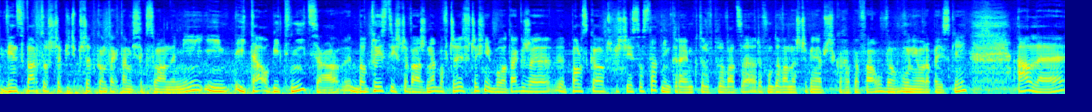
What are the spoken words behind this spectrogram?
więc warto szczepić przed kontaktami seksualnymi i, i ta obietnica, bo tu jest jeszcze ważne, bo wcze- wcześniej było tak, że Polska oczywiście jest ostatnim krajem, który wprowadza refundowane szczepienia przeciwko HPV w, w Unii Europejskiej, ale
